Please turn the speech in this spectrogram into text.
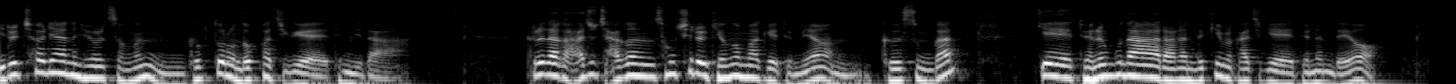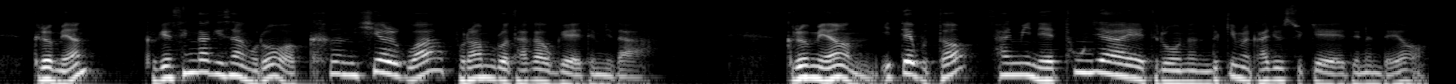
일을 처리하는 효율성은 극도로 높아지게 됩니다. 그러다가 아주 작은 성취를 경험하게 되면 그 순간 이게 되는구나 라는 느낌을 가지게 되는데요. 그러면 그게 생각 이상으로 큰 희열과 보람으로 다가오게 됩니다. 그러면 이때부터 삶이 내 통제하에 들어오는 느낌을 가질 수 있게 되는데요.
